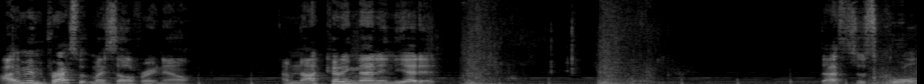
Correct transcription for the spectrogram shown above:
I'm impressed with myself right now. I'm not cutting that in the edit. That's just cool.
